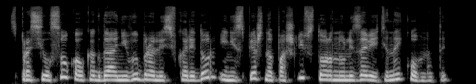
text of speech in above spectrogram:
– спросил Сокол, когда они выбрались в коридор и неспешно пошли в сторону Лизаветиной комнаты.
